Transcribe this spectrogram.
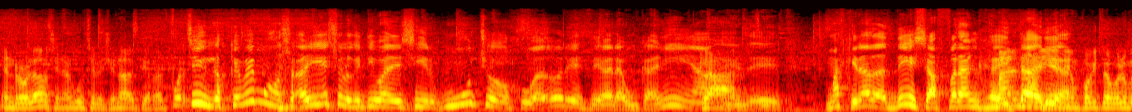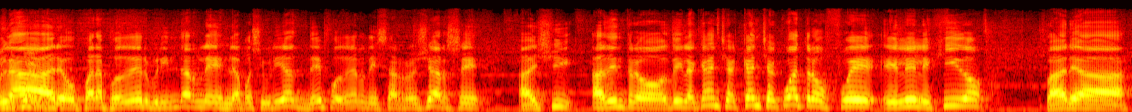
enrolados en algún seleccionado de Tierra del Fuego. Sí, los que vemos ahí, eso es lo que te iba a decir, muchos jugadores de Araucanía, eh, más que nada de esa franja etaria. un poquito de volumen claro, para poder brindarles la posibilidad de poder desarrollarse allí adentro de la cancha. Cancha 4 fue el elegido para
